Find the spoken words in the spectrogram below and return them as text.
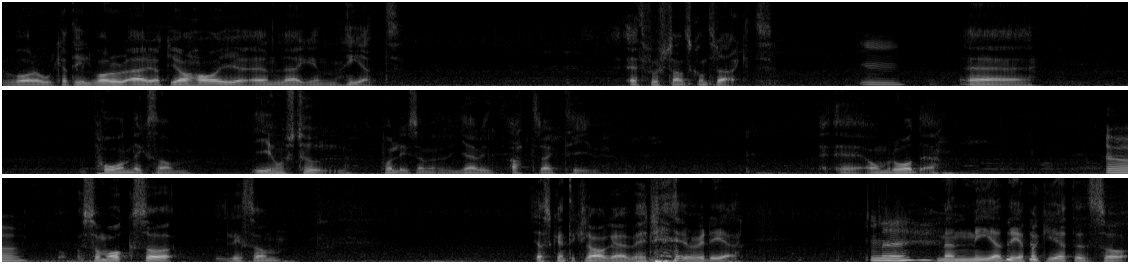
våra olika tillvaror är ju att jag har ju en lägenhet. Ett förstahandskontrakt. Mm. Eh, på en liksom, i Hornstull, på liksom en jävligt attraktiv eh, område. Ja. Som också liksom, jag ska inte klaga över det, över det. Nej. Men med det paketet så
